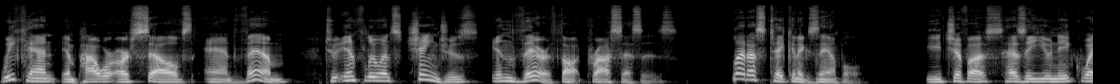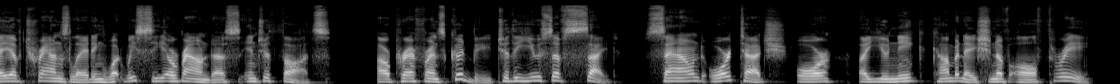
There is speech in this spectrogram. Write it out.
we can empower ourselves and them to influence changes in their thought processes. Let us take an example. Each of us has a unique way of translating what we see around us into thoughts. Our preference could be to the use of sight, sound, or touch, or a unique combination of all three.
